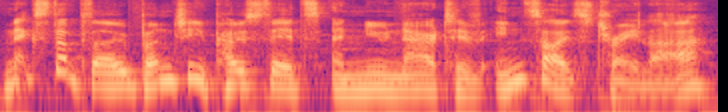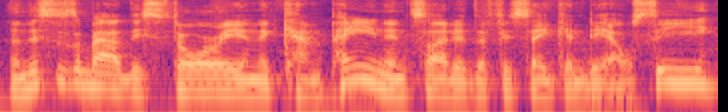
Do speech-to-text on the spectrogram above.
Next up though, Bungie posted a new Narrative Insights trailer, and this is about the story and the campaign inside of the Forsaken DLC.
